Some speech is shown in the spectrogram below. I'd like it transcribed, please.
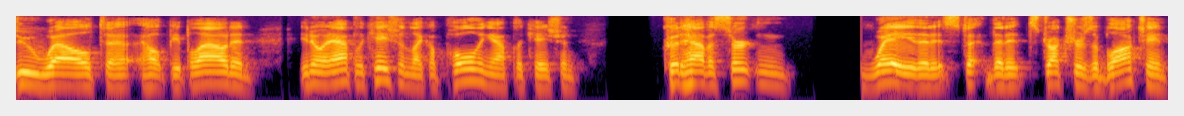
do well to help people out. And you know, an application like a polling application could have a certain way that it st- that it structures a blockchain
